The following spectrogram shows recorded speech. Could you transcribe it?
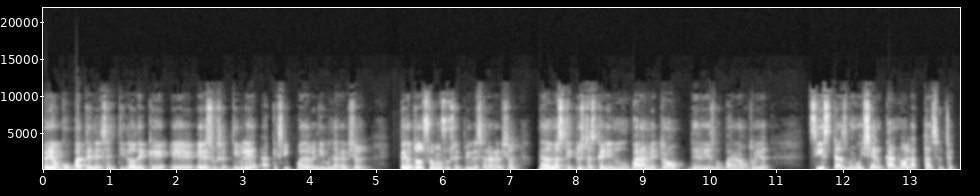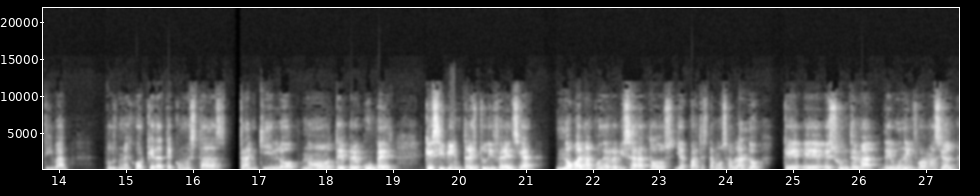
preocúpate en el sentido de que eh, eres susceptible a que sí pueda venir una revisión, pero todos somos susceptibles a la revisión, nada más que tú estás cayendo en un parámetro de riesgo para la autoridad. Si estás muy cercano a la tasa efectiva, pues mejor quédate como estás, tranquilo, no te preocupes, que si bien traes tu diferencia, no van a poder revisar a todos. Y aparte estamos hablando que eh, es un tema de una información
